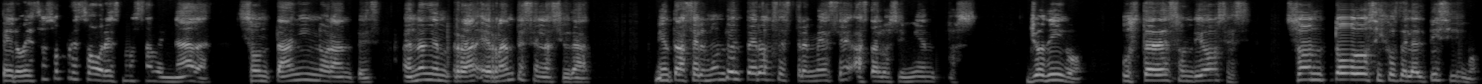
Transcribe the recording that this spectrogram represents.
Pero esos opresores no saben nada, son tan ignorantes, andan errantes en la ciudad, mientras el mundo entero se estremece hasta los cimientos. Yo digo, ustedes son dioses, son todos hijos del Altísimo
